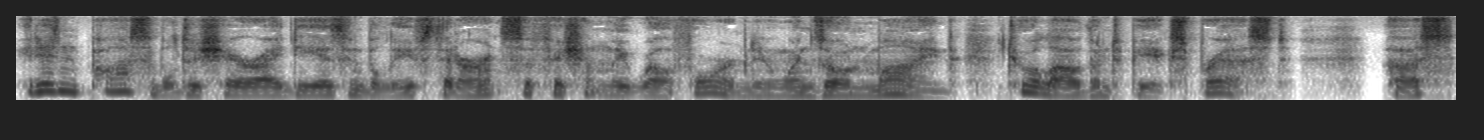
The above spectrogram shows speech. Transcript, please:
It isn't possible to share ideas and beliefs that aren't sufficiently well formed in one's own mind to allow them to be expressed. Thus,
